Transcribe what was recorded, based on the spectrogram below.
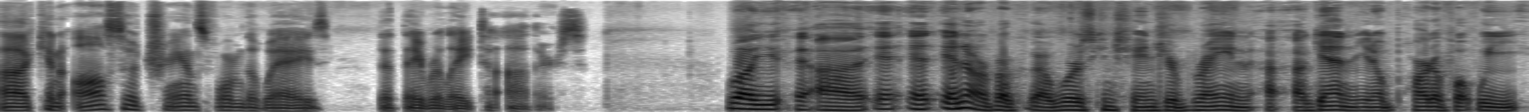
uh, can also transform the ways that they relate to others. Well, you, uh, in, our book, uh, Words Can Change Your Brain, uh, again, you know, part of what we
